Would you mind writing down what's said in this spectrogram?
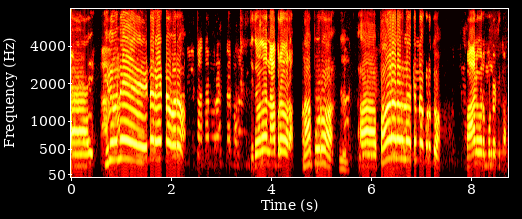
ஆஹ் இது வந்து என்ன ரேட்னா வரும்? இது வந்து நாற்பது ரூபா வரும். நாற்பது ரூபா. ஆஹ் பால் அளவுல எத்தனை கொடுக்கும்? பால் ஒரு மூணு இருக்கும்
